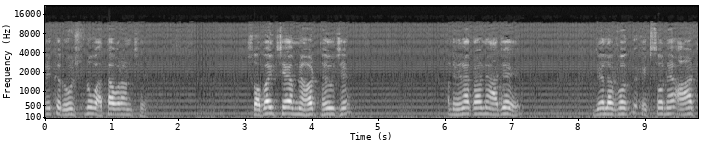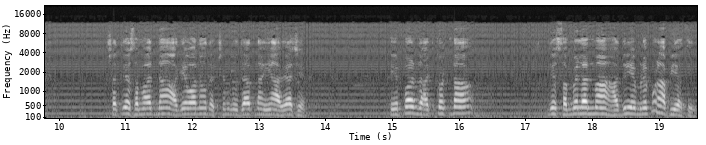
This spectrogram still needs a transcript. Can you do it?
એક રોષનું વાતાવરણ છે. સ્વાભાવિક છે, એમને હર્ટ થયું છે. અને એના કારણે આજે જે લગભગ એકસો ને આઠ ક્ષત્રિય સમાજના આગેવાનો દક્ષિણ ગુજરાતના અહીંયા આવ્યા છે. એ પણ રાજકોટના જે સંમેલનમાં હાજરી એમણે પણ આપી હતી.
